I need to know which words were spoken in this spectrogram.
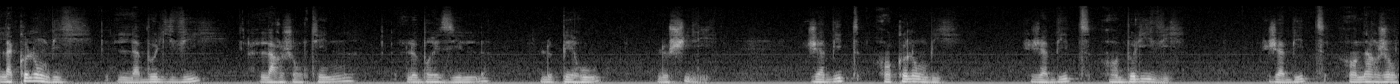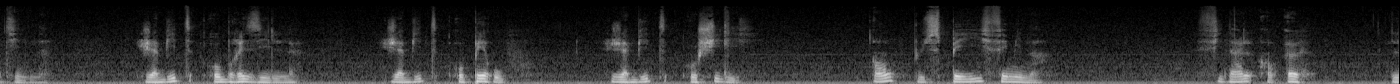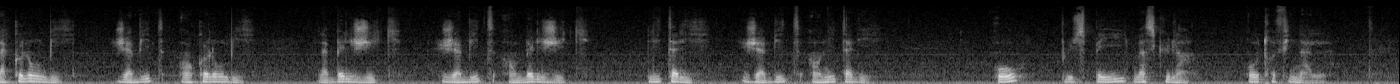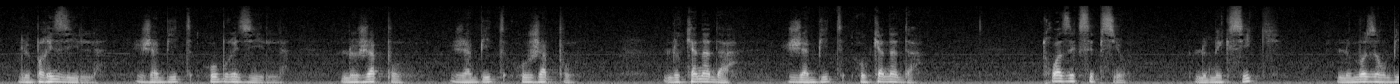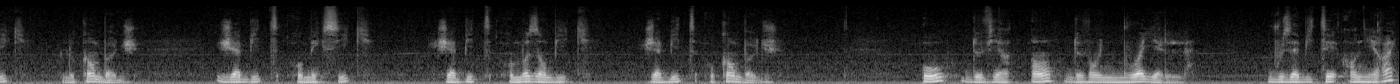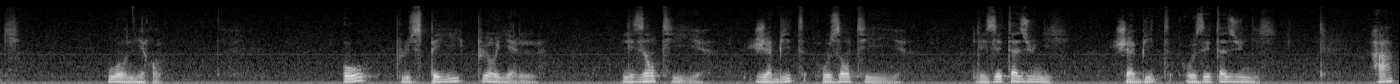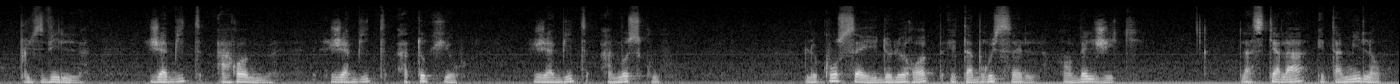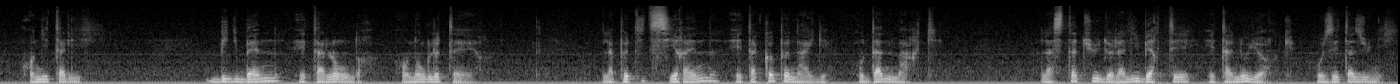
La Colombie, la Bolivie, l'Argentine, le Brésil, le Pérou, le Chili. J'habite en Colombie. J'habite en Bolivie. J'habite en Argentine. J'habite au Brésil. J'habite au Pérou. J'habite au Chili. En plus pays féminin. Finale en E. La Colombie. J'habite en Colombie. La Belgique. J'habite en Belgique. L'Italie. J'habite en Italie. Au plus pays masculin. Autre finale. Le Brésil. J'habite au Brésil. Le Japon. J'habite au Japon. Le Canada. J'habite au Canada. Trois exceptions. Le Mexique, le Mozambique, le Cambodge. J'habite au Mexique. J'habite au Mozambique. J'habite au Cambodge. O devient en devant une voyelle. Vous habitez en Irak ou en Iran? O plus pays pluriel. Les Antilles. J'habite aux Antilles. Les États-Unis. J'habite aux États-Unis. A plus ville. J'habite à Rome. J'habite à Tokyo. J'habite à Moscou. Le Conseil de l'Europe est à Bruxelles, en Belgique. La Scala est à Milan, en Italie. Big Ben est à Londres, en Angleterre. La petite sirène est à Copenhague, au Danemark. La statue de la liberté est à New York, aux États-Unis.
